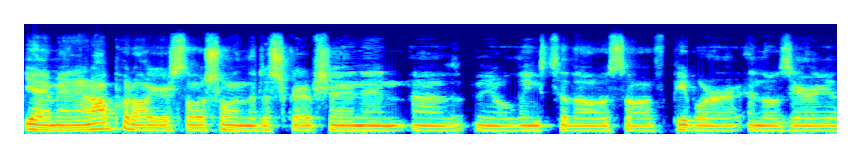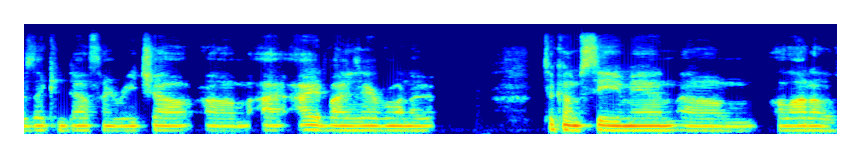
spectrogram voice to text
Yeah, man, and I'll put all your social in the description and uh, you know links to those. So if people are in those areas, they can definitely reach out. Um, I, I, advise everyone to to come see you, man. Um, a lot of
